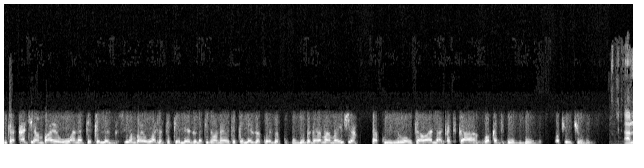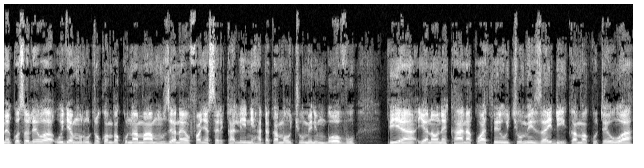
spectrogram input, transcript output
mikakati ambayo wanatekeleza, si ambayo watatekeleza, lakini wanayotekeleza kuweza kupunguza gharama ya maisha na kuinua utawala katika wakati huu mgumu wa kiuchumi. Amekosolewa William Ruto kwamba kuna maamuzi yanayofanya serikalini hata kama uchumi ni mbovu, pia yanaonekana kuathiri uchumi zaidi, kama kuteua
